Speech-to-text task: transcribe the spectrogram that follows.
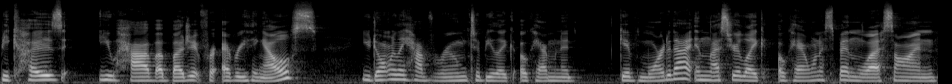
because you have a budget for everything else, you don't really have room to be like, okay, I'm going to give more to that unless you're like, okay, I want to spend less on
